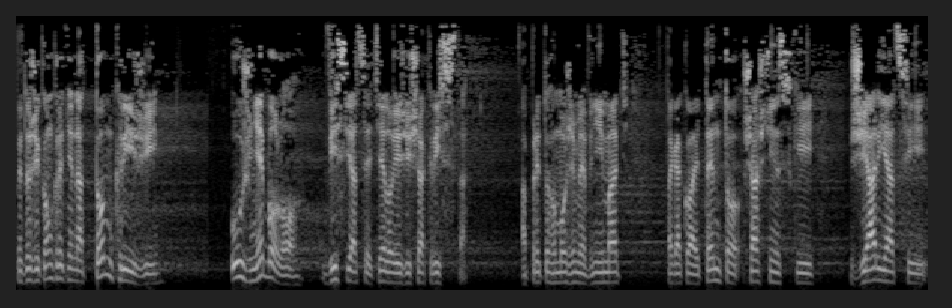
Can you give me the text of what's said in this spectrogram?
pretože konkrétne na tom kríži už nebolo vysiace telo Ježiša Krista. A preto ho môžeme vnímať, tak ako aj tento šaštinský žiariaci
